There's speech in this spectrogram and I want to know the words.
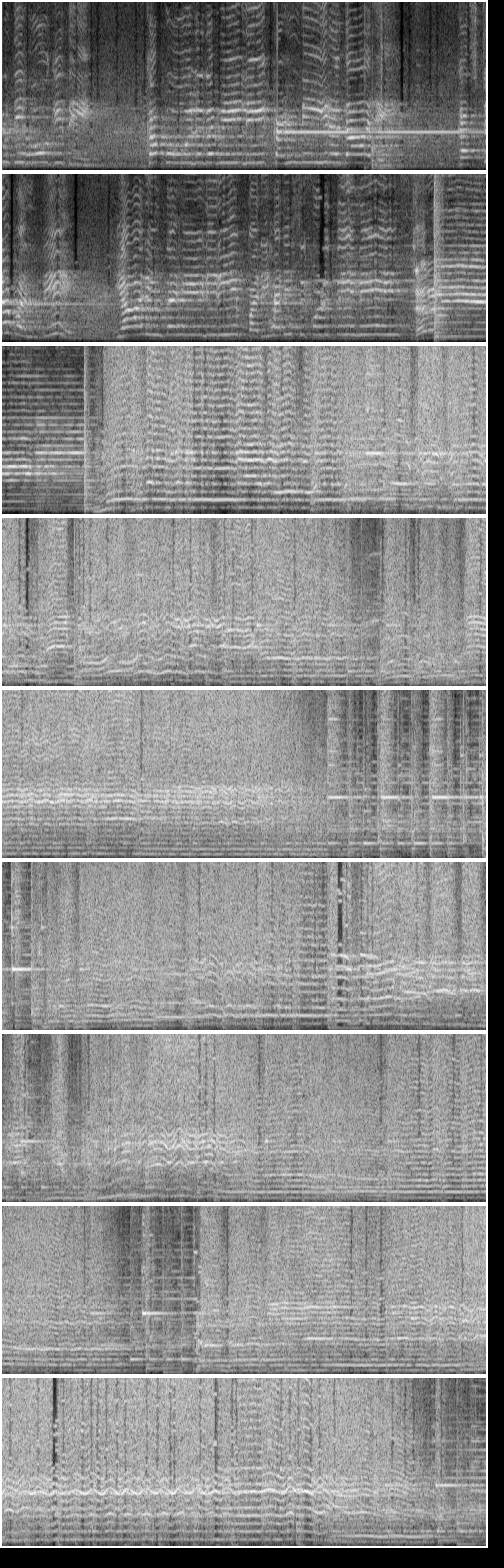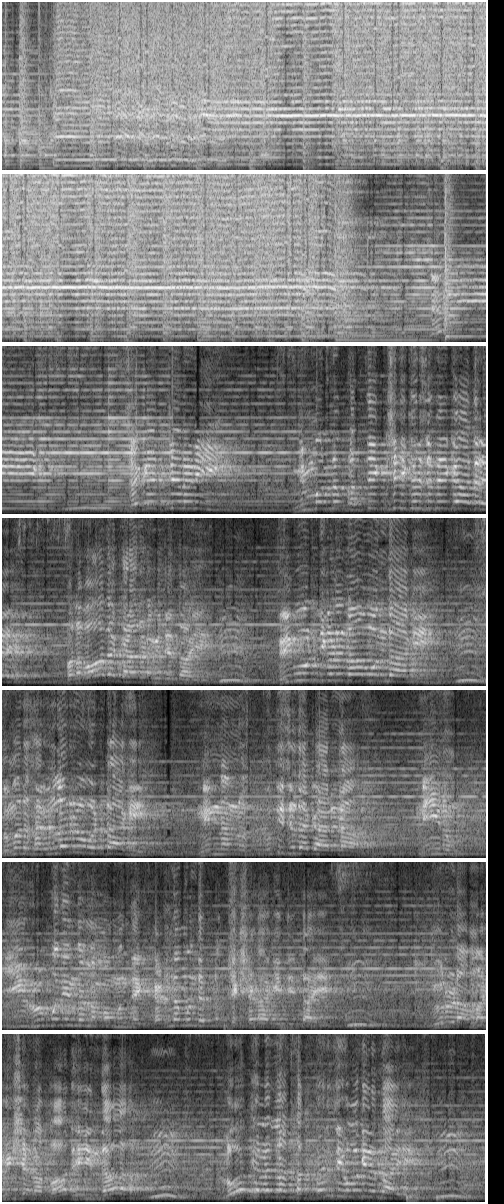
ಮುಖಾರವಿತ್ತವು ಹೋಗಿದೆ. ಕಪೋಲದ ಮೇಲೆ ಕಣ್ಣೀರ ದಾರೆ. ಕಷ್ಟ ಬಂತೆ ಯಾರಿಂದ ಹೇಳಿರಿ ಪರಿಹರಿಸಿಕೊಡುತ್ತೇನೆ.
